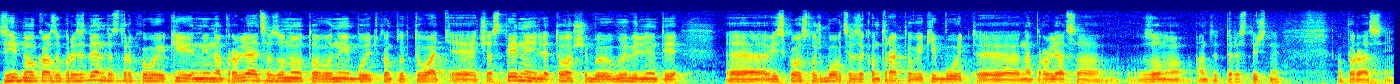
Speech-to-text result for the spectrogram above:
Згідно указу президента, строковики не направляються в зону АТО, вони будуть комплектувати е, частини для того, щоб вивільнити е, військовослужбовців за контрактом, які будуть е, направлятися в зону антитерористичної операції.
